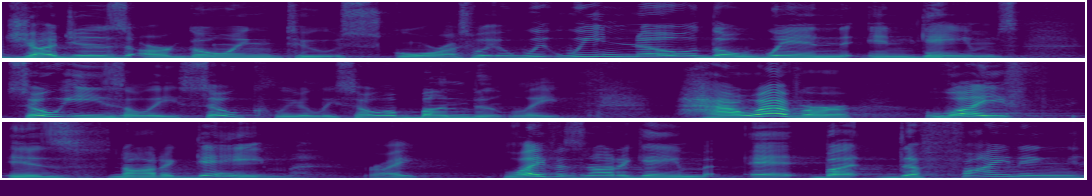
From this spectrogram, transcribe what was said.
judges are going to score us. We, we, we know the win in games so easily, so clearly, so abundantly. However, life is not a game, right? Life is not a game, eh, but defining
